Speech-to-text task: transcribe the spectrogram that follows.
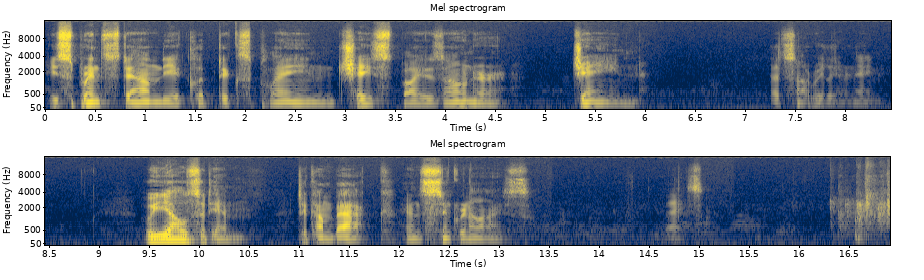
He sprints down the ecliptic's plane, chased by his owner, Jane. That's not really her name. Who yells at him to come back and synchronize. Thank you.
